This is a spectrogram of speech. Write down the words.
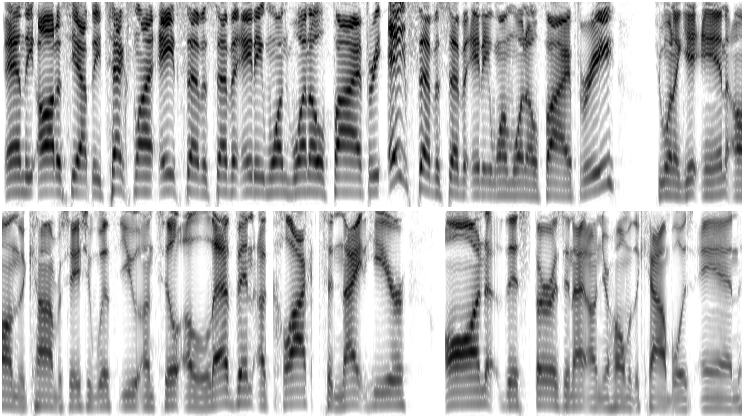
and the Audacy app. The text line 877-881-1053. 877-881-1053. If you want to get in on the conversation with you until 11 o'clock tonight here on this Thursday night on your home of the Cowboys and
